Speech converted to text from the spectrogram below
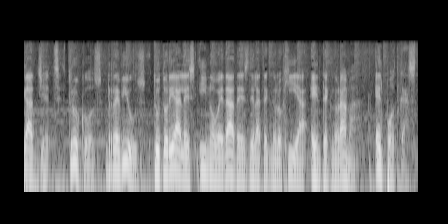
gadgets, trucos, reviews, tutoriales y novedades de la tecnología en Tecnorama, el podcast.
